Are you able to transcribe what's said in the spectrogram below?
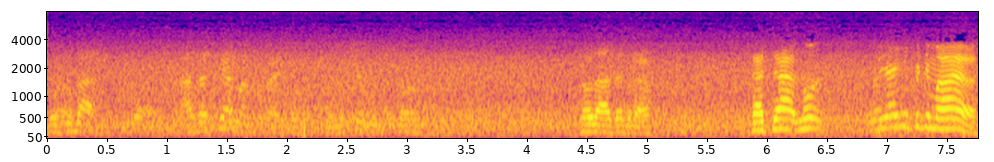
Ну, куда? А зачем нам туда идти? Зачем он туда? Ну да, ты прав. Хотя, ну, ну я не понимаю.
